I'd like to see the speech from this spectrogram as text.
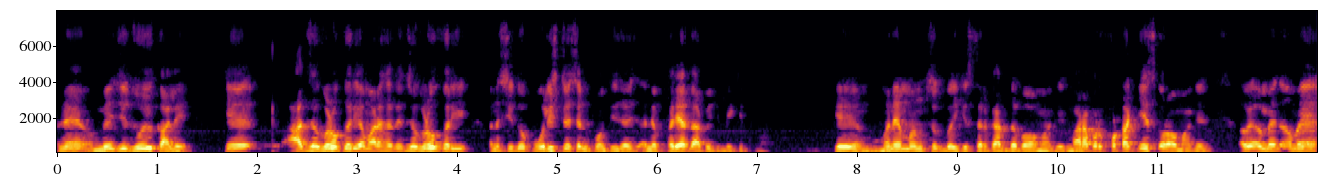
અને મેં જે જોયું કાલે કે આ ઝઘડો કરી, અમારા સાથે ઝઘડો કરી અને સીધો પોલીસ સ્ટેશન પહોંચી જાય છે અને ફરિયાદ આપે છે લેખિતમાં કે મને મનસુખભાઈ કે સરકાર દબાવવા માગે છે, મારા પર ખોટા કેસ કરવા માંગે છે. હવે અમે અમે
